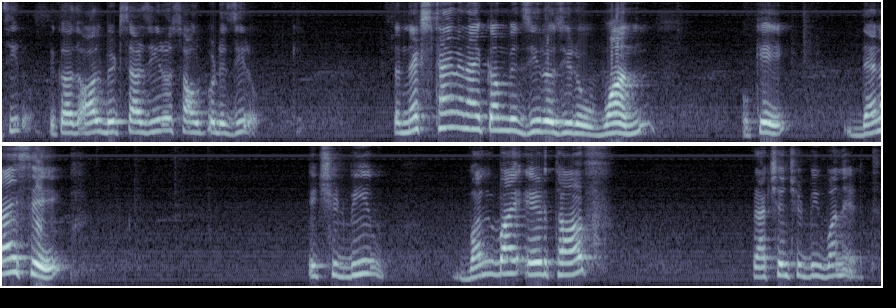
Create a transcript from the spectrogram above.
0 because all bits are 0 so output is 0. Okay. The next time when I come with 0 0 1 okay then I say it should be 1 by 8th of fraction should be 1 eighth.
